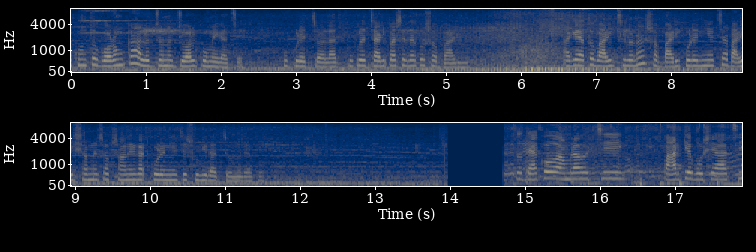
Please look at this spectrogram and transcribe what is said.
এখন তো গরমকাল, ওর জন্য জল কমে গেছে। পুকুরের জল, আর পুকুরের চারিপাশে দেখো সব বাড়ি। আগে এত বাড়ি ছিল না, সব বাড়ি করে নিয়েছে, আর বাড়ির সামনে সব সানের ঘাট করে নিয়েছে সুবিধার জন্য, দেখো। তো দেখো, আমরা হচ্ছি পার্কে বসে আছি।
